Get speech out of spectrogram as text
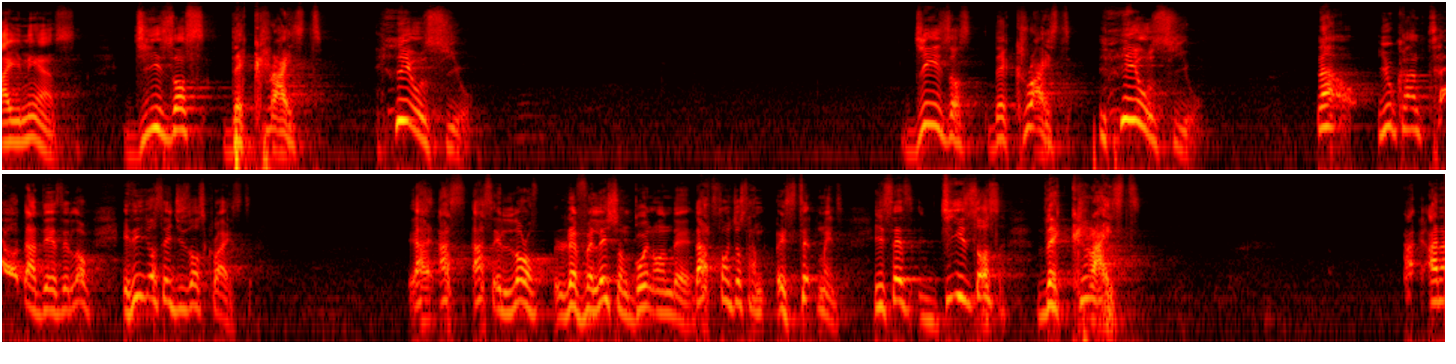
Aeneas, Jesus the Christ heals you. Jesus the Christ heals you. Now, you can tell that there's a lot. It didn't just say Jesus Christ. That's, that's a lot of revelation going on there. That's not just an, a statement. He says, Jesus the Christ. And,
